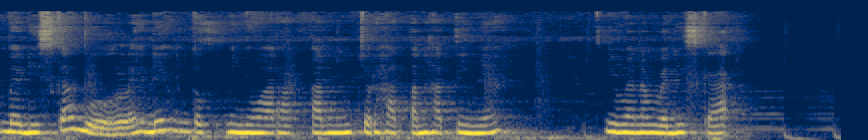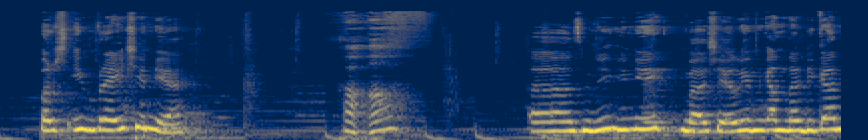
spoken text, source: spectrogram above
Mbak Diska boleh deh untuk menyuarakan curhatan hatinya. Gimana Mbak Diska first impression ya? Heeh. Uh, sebenarnya gini Mbak Shelin kan tadi kan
